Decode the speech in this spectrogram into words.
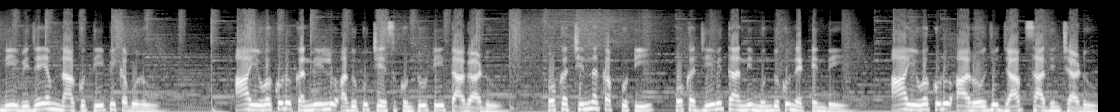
నీ విజయం నాకు తీపి కబురు. ఆ యువకుడు కన్నీళ్ళు అదుపు చేసుకుంటూ టీ తాగాడు. ఒక చిన్న కప్పు టీ ఒక జీవితాన్ని ముందుకు నెట్టింది. ఆ యువకుడు ఆ రోజు జాబ్ సాధించాడు.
